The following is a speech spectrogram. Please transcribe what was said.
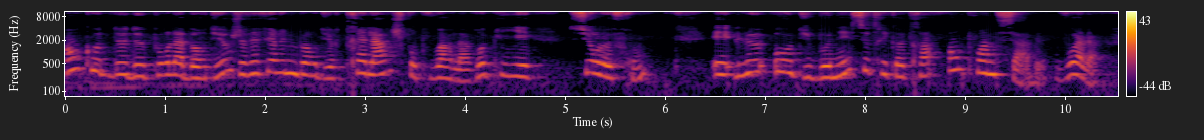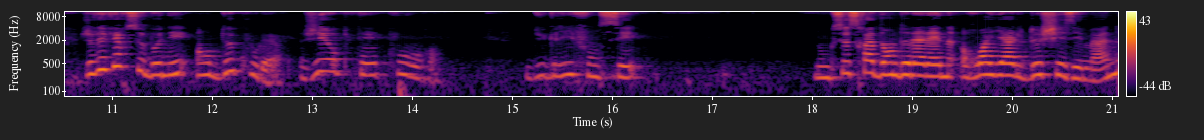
en côte de deux pour la bordure. Je vais faire une bordure très large pour pouvoir la replier sur le front. Et le haut du bonnet se tricotera en point de sable. Voilà. Je vais faire ce bonnet en deux couleurs. J'ai opté pour du gris foncé donc ce sera dans de la laine royale de chez Zeman,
